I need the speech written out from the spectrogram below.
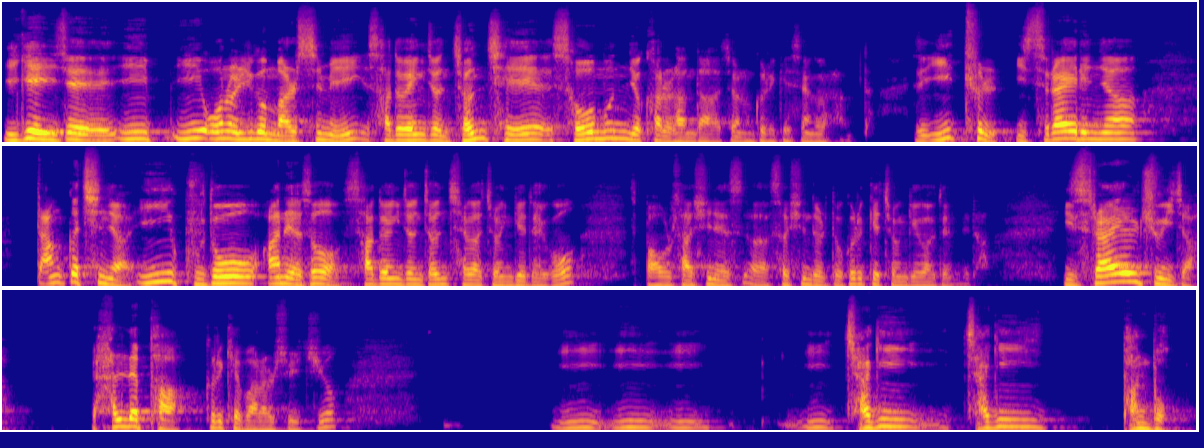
이게 이제 이, 이, 오늘 읽은 말씀이 사도행전 전체의 서문 역할을 한다. 저는 그렇게 생각을 합니다. 이 틀, 이스라엘이냐, 땅끝이냐, 이 구도 안에서 사도행전 전체가 전개되고 바울 사신의 어, 서신들도 그렇게 전개가 됩니다. 이스라엘주의자, 할레파 그렇게 말할 수 있죠. 이, 이, 이, 이 자기, 자기 반복,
